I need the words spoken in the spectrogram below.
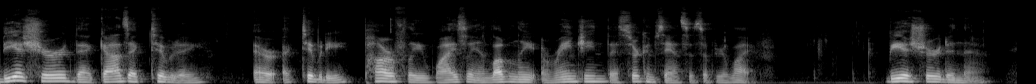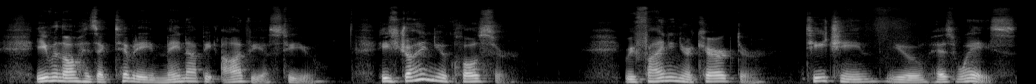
be assured that God's activity or activity powerfully, wisely, and lovingly arranging the circumstances of your life. Be assured in that. Even though his activity may not be obvious to you, he's drawing you closer, refining your character, teaching you his ways,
